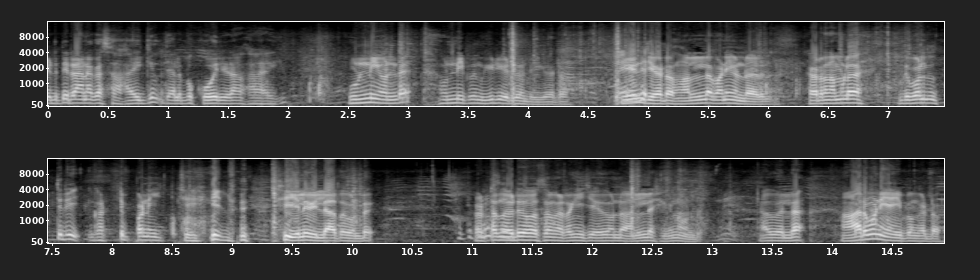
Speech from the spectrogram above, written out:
എടുത്തിടാനൊക്കെ സഹായിക്കും ചിലപ്പോൾ കോരിയിടാൻ സഹായിക്കും. ഉണ്ണിയുണ്ട്. ഉണ്ണി ഇപ്പം വീഡിയോ എടുത്തുകൊണ്ടിരിക്കും കേട്ടോ. ചെയ്യേണ്ടി കേട്ടോ. നല്ല പണിയുണ്ടായിരുന്നു. കാരണം നമ്മൾ ഇതുപോലെ ഒത്തിരി കട്ടിപ്പണി ചെയ്ത് ശീലമില്ലാത്തതുകൊണ്ട് പെട്ടെന്ന് ഒരു ദിവസം ഇറങ്ങി ചെയ്തുകൊണ്ട് നല്ല ക്ഷീണമുണ്ട്. അതുമല്ല ആറ് മണിയായി ഇപ്പം കേട്ടോ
